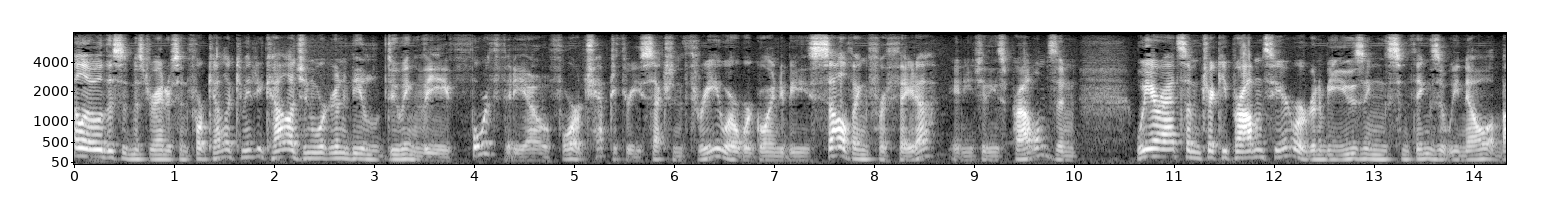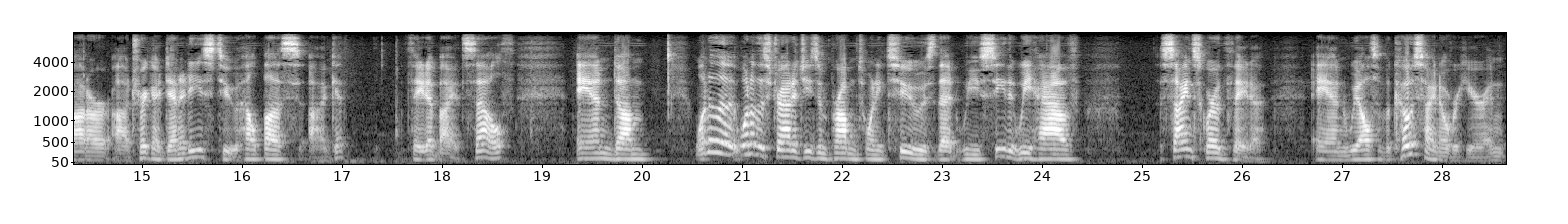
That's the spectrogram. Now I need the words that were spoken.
Hello, this is Mr. Anderson for Kellogg Community College, and we're going to be doing the fourth video for Chapter 3, Section 3, where we're going to be solving for theta in each of these problems. And we are at some tricky problems here. We're going to be using some things that we know about our uh, trig identities to help us uh, get theta by itself. And um, one of the one of the strategies in problem 22 is that we see that we have sine squared theta and we also have a cosine over here. And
